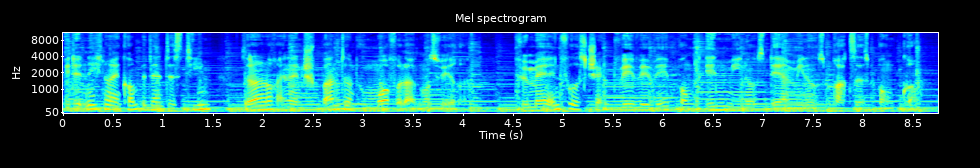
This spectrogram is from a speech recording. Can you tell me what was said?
bietet nicht nur ein kompetentes Team, sondern auch eine entspannte und humorvolle Atmosphäre. Für mehr Infos checkt www.in-der-praxis.com.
